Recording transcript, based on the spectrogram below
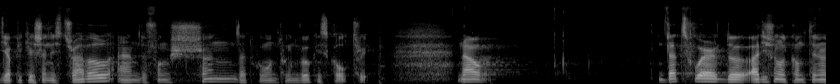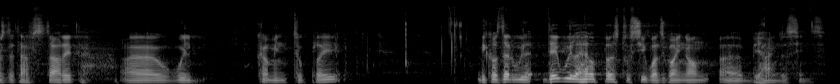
the application is travel, and the function that we want to invoke is called trip. Now, that's where the additional containers that I've started uh, will come into play, because will, they will help us to see what's going on uh, behind the scenes.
